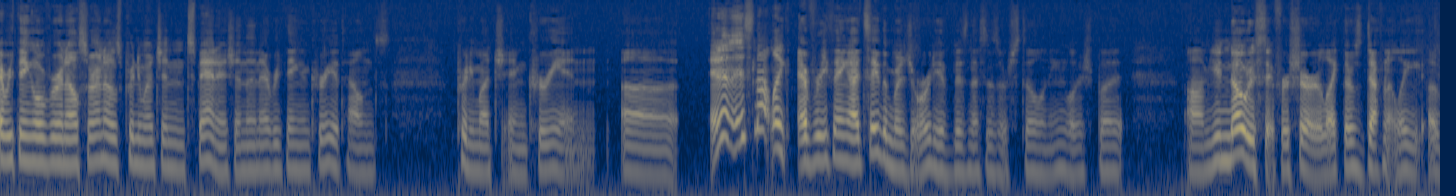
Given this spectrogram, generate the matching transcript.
everything over in El Sereno is pretty much in Spanish, and then everything in Koreatown's pretty much in Korean. Uh, and it's not like everything. I'd say the majority of businesses are still in English, but um, you notice it for sure. Like there's definitely a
